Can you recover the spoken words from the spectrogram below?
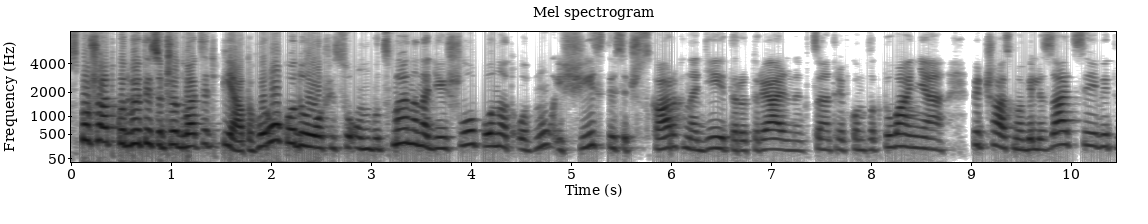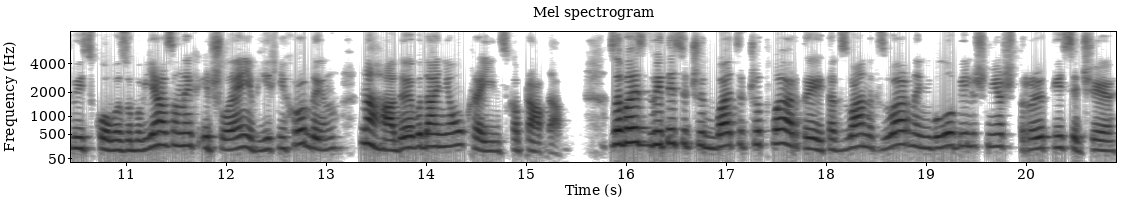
З початку 2025 року до офісу омбудсмена надійшло понад 1,6 тисяч скарг на дії територіальних центрів комплектування під час мобілізації від військовозобов'язаних і членів їхніх родин. Нагадує видання Українська Правда. За весь 2024 так званих звернень було більш ніж три тисячі.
